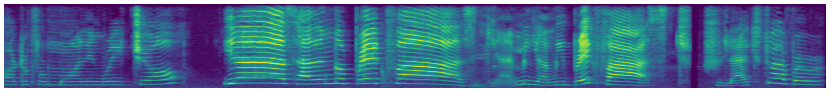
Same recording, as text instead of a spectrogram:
part of her morning ritual? Yes, having a breakfast. Yummy, yummy breakfast. She likes to have her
